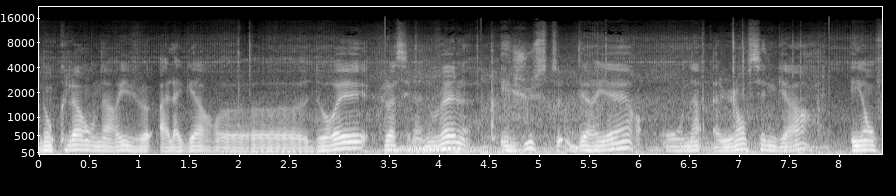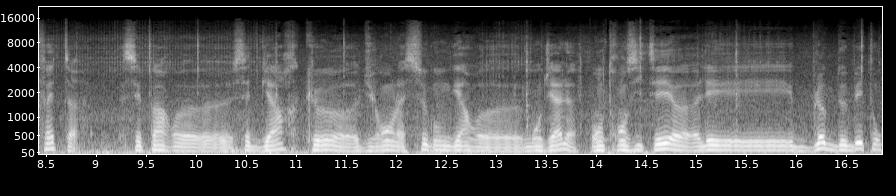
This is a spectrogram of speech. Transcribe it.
Donc là, on arrive à la gare euh, d'Auray. Là, c'est la nouvelle. Et juste derrière, on a l'ancienne gare. Et en fait, c'est par euh, cette gare que euh, durant la Seconde Guerre euh, mondiale ont transité les blocs de béton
